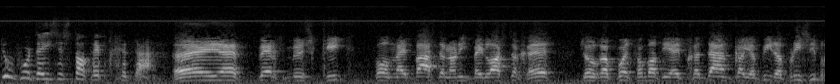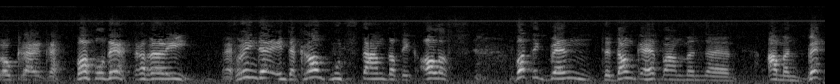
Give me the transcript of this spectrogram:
toe voor deze stad hebt gedaan. Hé, hey, uh, persmuskiet. Volgens mij baas er nog niet mee lastig, hè? Zo'n rapport van wat hij heeft gedaan kan je via politiebureau krijgen. Waffel dicht, Ravelli. Vrienden, in de krant moet staan dat ik alles wat ik ben te danken heb aan mijn, eh, aan mijn bed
